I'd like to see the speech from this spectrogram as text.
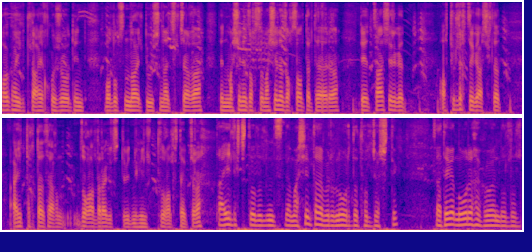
хог хаягдлаа хаяхгүй шүү. Тэнд боловсон нойл дүүшин ажиллаж байгаа. Тэнд машины зогсоо машины зогсоол дээр тойроо. Тэгээд цааш эргээд отглох цэгийг ашиглаад аяд тогтоо сайхан зугаалараа гэж бид нэг хяналт зугаалж тавьж байгаа. Аялагчд бол үндсэндээ машинтайгаа бүр нуурдаа тулж очдөг. За тэгээд нуурынхаа хөвөнд бол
